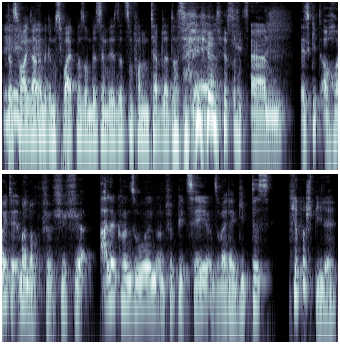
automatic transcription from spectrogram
Das war gerade Ähm, mit dem Swipen so ein bisschen. Wir sitzen vor einem Tablet. Das, Ja, ja. ähm, es gibt auch heute immer noch für, für, für alle Konsolen und für PC und so weiter gibt es Flipperspiele.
